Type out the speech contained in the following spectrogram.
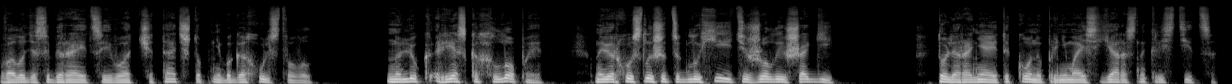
Володя собирается его отчитать, чтоб не богохульствовал. Но люк резко хлопает. Наверху слышатся глухие тяжелые шаги. Толя роняет икону, принимаясь яростно креститься.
